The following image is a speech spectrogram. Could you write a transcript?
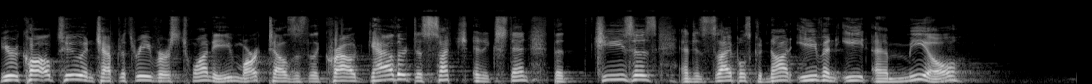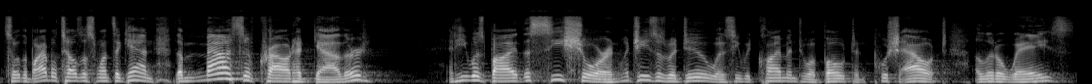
You recall, too, in chapter 3, verse 20, Mark tells us the crowd gathered to such an extent that Jesus and his disciples could not even eat a meal so the Bible tells us once again the massive crowd had gathered, and he was by the seashore. And what Jesus would do was he would climb into a boat and push out a little ways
